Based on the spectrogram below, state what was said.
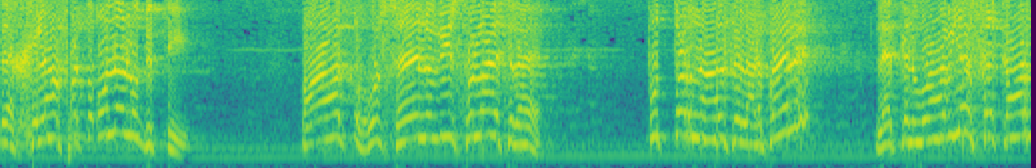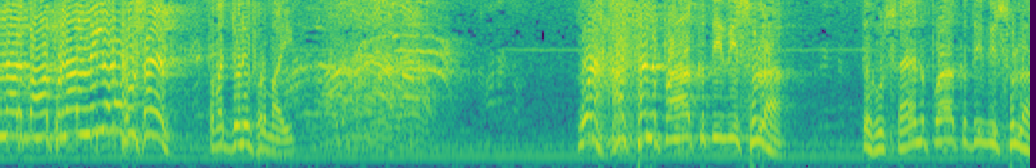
خلافت انہوں دتی۔ پاک حسین بھی سلح چ رہے۔ پتر نال سے لڑ پے لیکن معاویہ سرکار نال باپ نال نہیں لڑے حسین۔ توجہ نہیں فرمائی۔ ہوں حسن پاک دی بھی سلا تے حسین پاک دی بھی سلا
